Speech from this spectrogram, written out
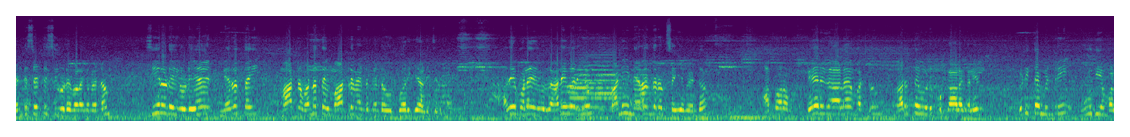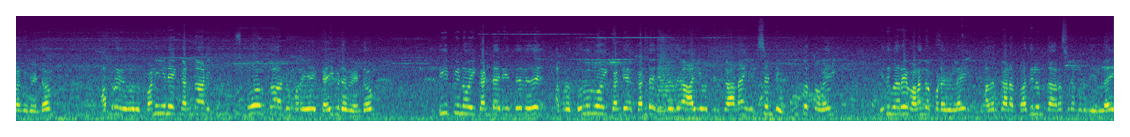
ரெண்டு செட்டு சீருடை வழங்க வேண்டும். சீருடைகளுடைய நிறத்தை மாற்ற வண்ணத்தை மாற்ற வேண்டும் என்ற ஒரு கோரிக்கை அளிச்சிருக்கோம் அதே போல் இவர்கள் அனைவரையும் பணி நிரந்தரம் செய்ய வேண்டும். அப்புறம் பேறுகால மற்றும் மருத்துவ விடுப்பு காலங்களில் பிடித்தமின்றி ஊதியம் வழங்க வேண்டும். அப்புறம் இவரது பணியினை கண்காணிக்கும் ஸ்கோர் கார்டு முறையை கைவிட வேண்டும். டிபி நோய் கண்டறிந்தது அப்புறம் தொழுநோய் கண்டு கண்டறிந்தது ஆகியவற்றிற்கான இன்சென்டிவ் ஊக்கத்தொகை இதுவரை வழங்கப்படவில்லை. அதற்கான பதிலும் இந்த அரசிடமிருந்து இல்லை.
